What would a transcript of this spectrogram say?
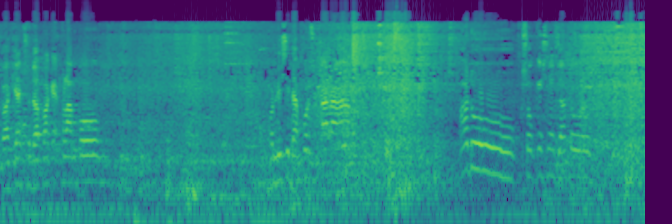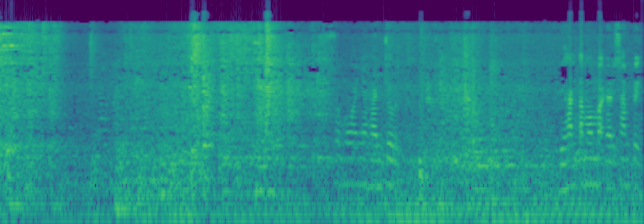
Sebagian sudah pakai pelampung. Kondisi dapur sekarang. Aduh, showcase-nya jatuh. Hancur. Dihantam ombak dari samping.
